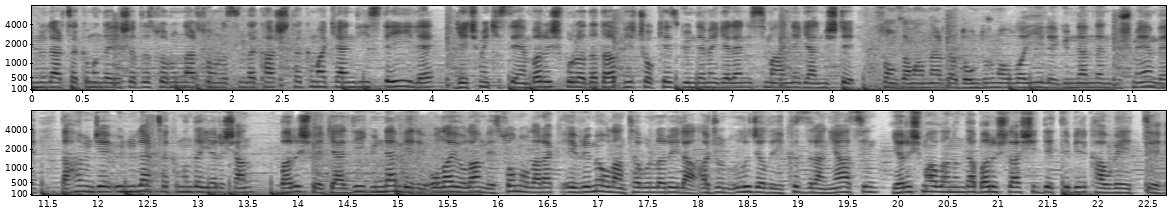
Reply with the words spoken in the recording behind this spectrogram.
Ünlüler takımında yaşadığı sorunlar sonrasında karşı takıma kendi isteğiyle geçmek isteyen Barış burada da birçok kez gündeme gelen isim haline gelmişti. Son zamanlarda dondurma olayı ile gündemden düşmeyen ve daha önce ünlüler takımında yarışan Barış ve geldiği günden beri olay olan ve son olarak evrimi olan tavırlarıyla Acun Ilıcalı'yı kızdıran Yasin, yarışma alanında Barış'la şiddetli bir kavga etti.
